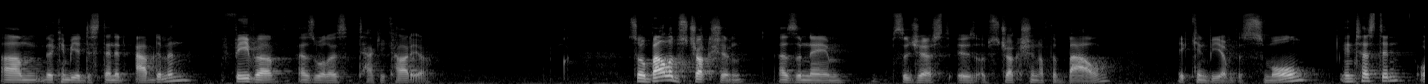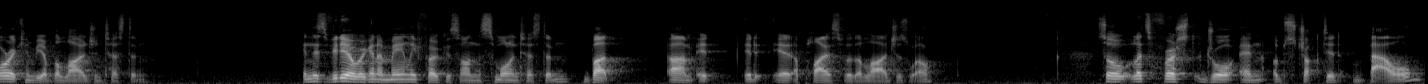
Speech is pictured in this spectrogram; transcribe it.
Um, there can be a distended abdomen, fever, as well as tachycardia. So bowel obstruction, as the name suggests, is obstruction of the bowel. It can be of the small intestine or it can be of the large intestine. In this video, we're going to mainly focus on the small intestine, but um, it, it, it applies for the large as well. So let's first draw an obstructed bowel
